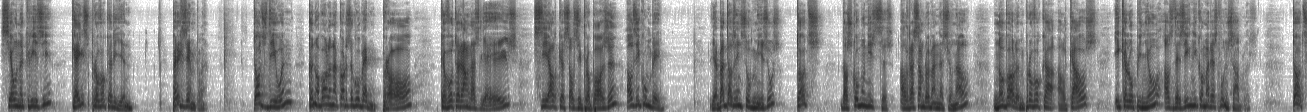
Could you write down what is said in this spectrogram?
si hi ha una crisi que ells provocarien. Per exemple, tots diuen que no volen acords de govern, però que votaran les lleis si el que se'ls hi proposa els hi convé. Llevat dels insubmisos, tots, dels comunistes al Rassemblement Nacional, no volen provocar el caos i que l'opinió els designi com a responsables. Tots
